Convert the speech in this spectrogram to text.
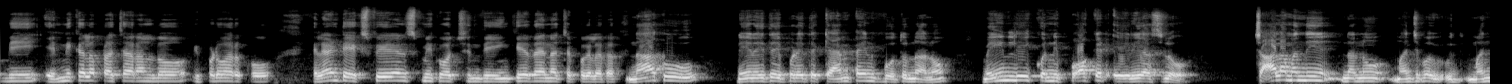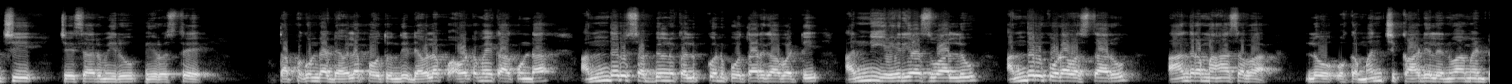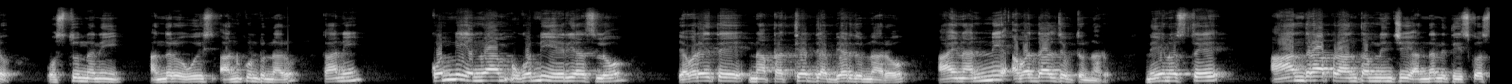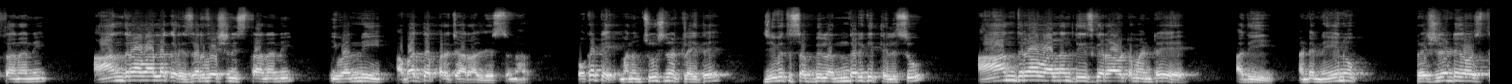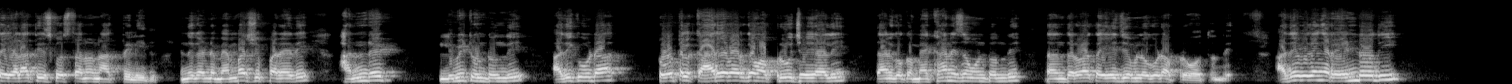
మీ ఎన్నికల ప్రచారంలో ఇప్పటి వరకు ఎలాంటి ఎక్స్పీరియన్స్ మీకు వచ్చింది? ఇంకేదైనా చెప్పగలరా? నాకు నేనైతే ఎప్పుడైతే క్యాంపెయిన్కి పోతున్నానో. మెయిన్లీ కొన్ని పాకెట్ ఏరియాస్లో చాలామంది నన్ను మంచి మంచి చేశారు మీరు. మీరు వస్తే తప్పకుండా డెవలప్ అవుతుంది. డెవలప్ అవటమే కాకుండా అందరూ సభ్యులను కలుపుకొని పోతారు కాబట్టి అన్ని ఏరియాస్ వాళ్ళు అందరూ కూడా వస్తారు. ఆంధ్ర మహాసభలో ఒక మంచి కార్డియల్ ఎన్వైరన్మెంట్ వస్తుందని అందరూ ఊహి అనుకుంటున్నారు. కానీ కొన్ని ఎన్వా కొన్ని ఏరియాస్లో ఎవరైతే నా ప్రత్యర్థి అభ్యర్థి ఉన్నారో ఆయన అన్ని అబద్ధాలు చెబుతున్నారు. నేను వస్తే ఆంధ్ర ప్రాంతం నుంచి అందరిని తీసుకొస్తానని ఆంధ్ర వాళ్ళకు రిజర్వేషన్ ఇస్తానని ఇవన్నీ అబద్ధ ప్రచారాలు చేస్తున్నారు. ఒకటే మనం చూసినట్లయితే జీవిత సభ్యులందరికీ తెలుసు ఆంధ్ర వాళ్ళని తీసుకురావటం అంటే అది అంటే నేను ప్రెసిడెంట్గా వస్తే ఎలా తీసుకొస్తానో నాకు తెలియదు ఎందుకంటే మెంబర్షిప్ అనేది హండ్రెడ్ లిమిట్ ఉంటుంది. అది కూడా టోటల్ కార్యవర్గం అప్రూవ్ చేయాలి. దానికి ఒక మెకానిజం ఉంటుంది దాని తర్వాత ఏజిఎంలో కూడా అప్రూవ్ అవుతుంది. అదేవిధంగా రెండోది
